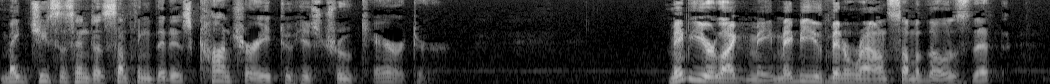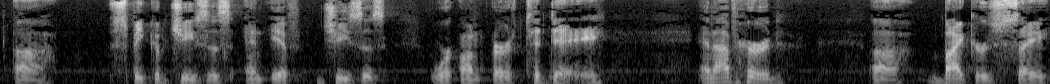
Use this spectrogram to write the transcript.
make Jesus into something that is contrary to his true character. Maybe you're like me. Maybe you've been around some of those that uh, speak of Jesus and if Jesus were on earth today. And I've heard uh, bikers say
